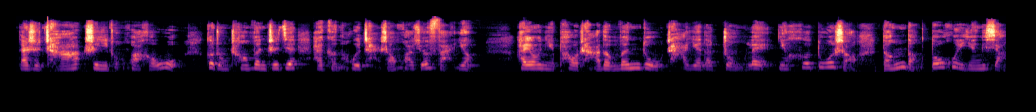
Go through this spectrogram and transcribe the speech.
但是茶是一种化合物，各种成分之间还可能会产生化学反应，还有你泡茶的温度、茶叶的种类、你喝多少等等，都会影响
